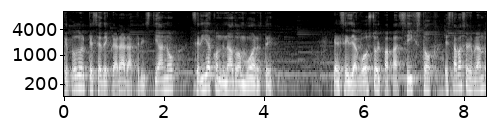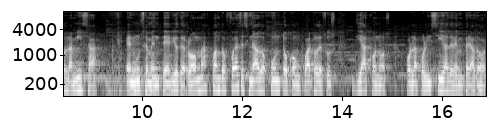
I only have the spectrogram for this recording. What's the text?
que todo el que se declarara cristiano sería condenado a muerte. El 6 de agosto el Papa Sixto estaba celebrando la misa en un cementerio de Roma cuando fue asesinado junto con cuatro de sus diáconos por la policía del emperador.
